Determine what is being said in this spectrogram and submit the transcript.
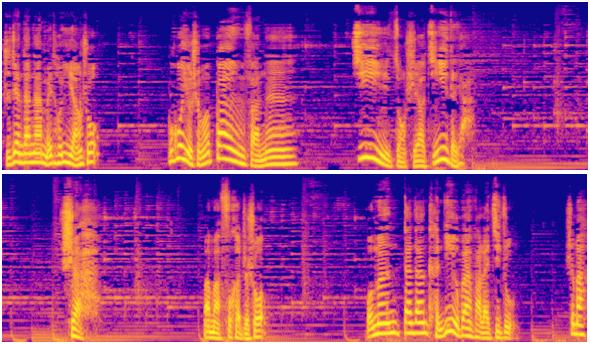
只见丹丹眉头一扬说：“不过有什么办法呢？记总是要记的呀。”是啊，妈妈附和着说：“我们丹丹肯定有办法来记住，是吗？”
